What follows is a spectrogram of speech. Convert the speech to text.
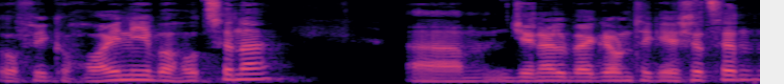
তৌফিক হয়নি বা হচ্ছে না। জেনারেল ব্যাকগ্রাউন্ড থেকে এসেছেন।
